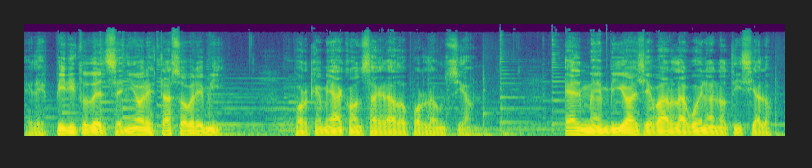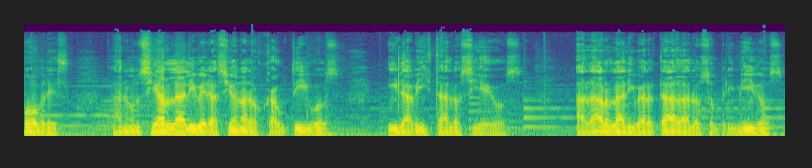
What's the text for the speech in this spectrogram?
El Espíritu del Señor está sobre mí, porque me ha consagrado por la unción. Él me envió a llevar la buena noticia a los pobres, a anunciar la liberación a los cautivos y la vista a los ciegos a dar la libertad a los oprimidos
